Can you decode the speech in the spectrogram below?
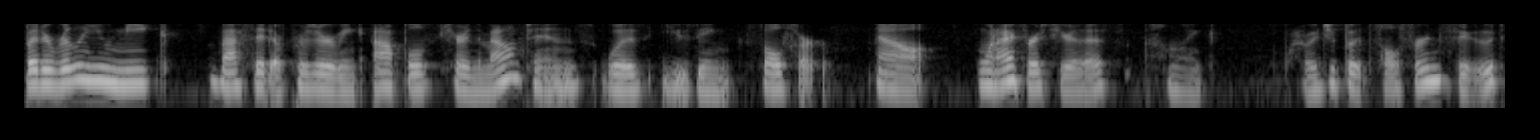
But a really unique method of preserving apples here in the mountains was using sulfur. Now, when I first hear this, I'm like, why would you put sulfur in food?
